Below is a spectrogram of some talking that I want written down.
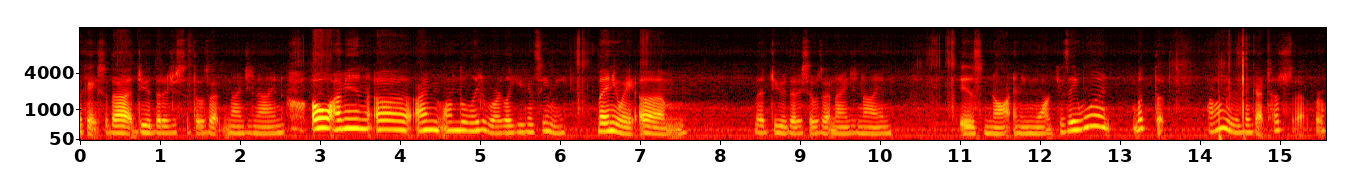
okay, so that dude that I just said that was at 99. Oh, I'm in, uh, I'm on the leaderboard, like you can see me. But anyway, um, that dude that I said was at 99 is not anymore because they won. What the? I don't even think I touched that, bro.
